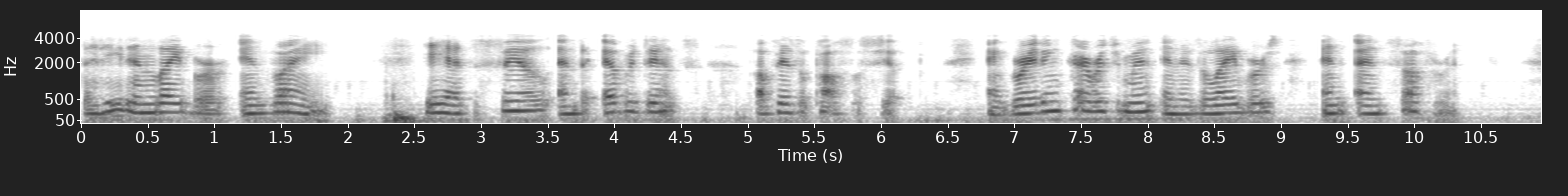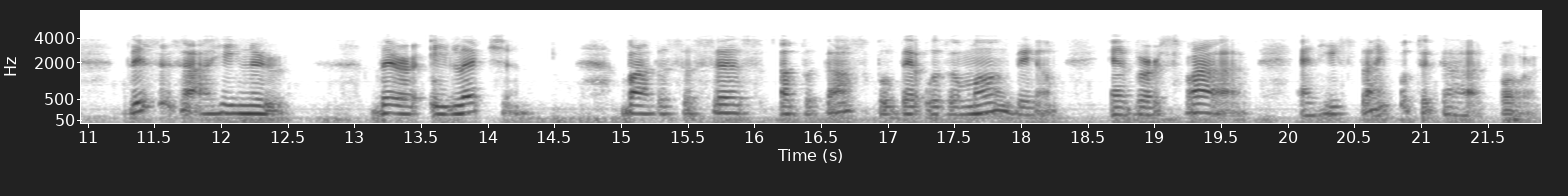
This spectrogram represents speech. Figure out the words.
that he didn't labor in vain. He had the seal and the evidence of his apostleship, and great encouragement in his labors and, and suffering. This is how he knew their election by the success of the gospel that was among them in verse 5. And he's thankful to God for it,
